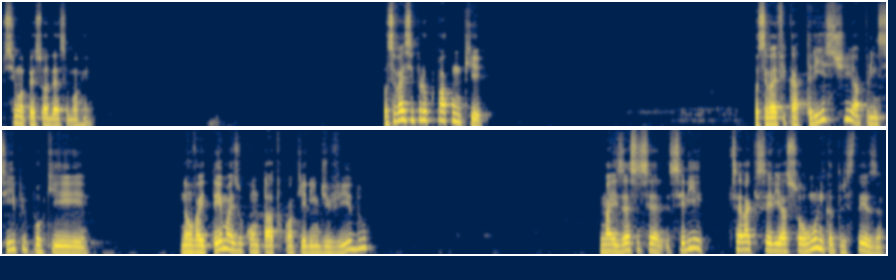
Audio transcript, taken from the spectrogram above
se uma pessoa dessa morrer? Você vai se preocupar com o quê? Você vai ficar triste a princípio porque não vai ter mais o contato com aquele indivíduo. Mas essa seria será que seria a sua única tristeza?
